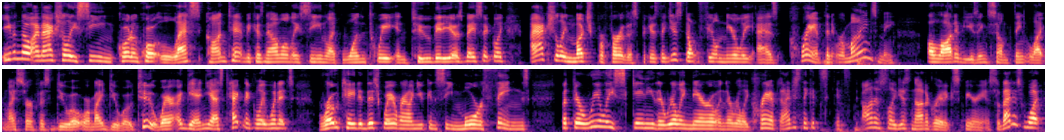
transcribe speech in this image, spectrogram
Even though I'm actually seeing quote unquote less content because now I'm only seeing like one tweet and two videos basically, I actually much prefer this because they just don't feel nearly as cramped. And it reminds me a lot of using something like my Surface Duo or my Duo 2, where again, yes, technically when it's rotated this way around, you can see more things, but they're really skinny, they're really narrow, and they're really cramped. And I just think it's it's honestly just not a great experience. So that is what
